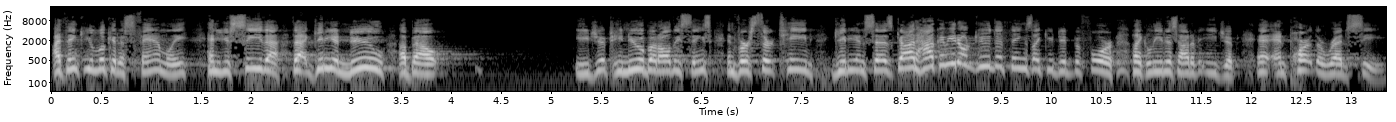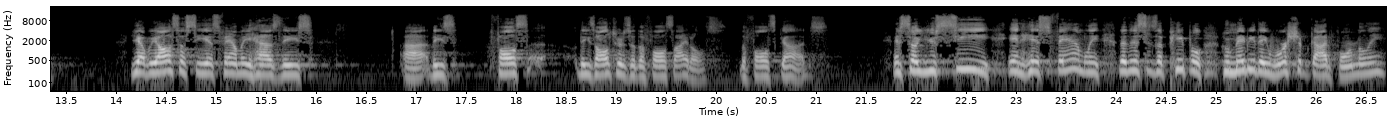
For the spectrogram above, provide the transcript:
I think you look at his family and you see that, that Gideon knew about Egypt. He knew about all these things. In verse 13, Gideon says, God, how come you don't do the things like you did before, like lead us out of Egypt and, and part the Red Sea? Yet we also see his family has these, uh, these false, these altars of the false idols. the false gods. And so you see in his family that this is a people who maybe they worship God formally.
